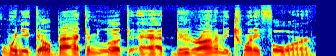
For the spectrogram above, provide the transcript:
When you go back and look at Deuteronomy 24,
